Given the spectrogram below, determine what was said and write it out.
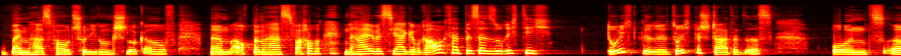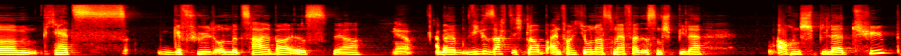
beim HSV, Entschuldigung, Schluck auf, ähm, auch beim HSV ein halbes Jahr gebraucht hat, bis er so richtig durch, durchgestartet ist und ähm, jetzt gefühlt unbezahlbar ist, ja. Ja. Aber wie gesagt, ich glaube einfach, Jonas Meffert ist ein Spieler, auch ein Spielertyp,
